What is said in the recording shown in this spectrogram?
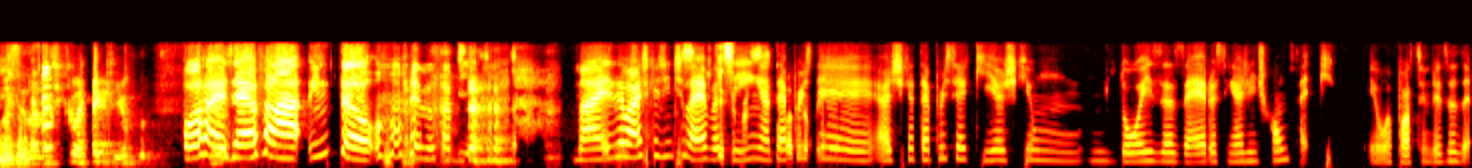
Barcelona de Guayaquil. Porra, eu já ia falar, então, mas não sabia. Mas eu acho que a gente leva, assim, até por ser. Acho que até por ser aqui, acho que um, um 2 a 0 assim, a gente consegue. Eu aposto em 2 a 0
